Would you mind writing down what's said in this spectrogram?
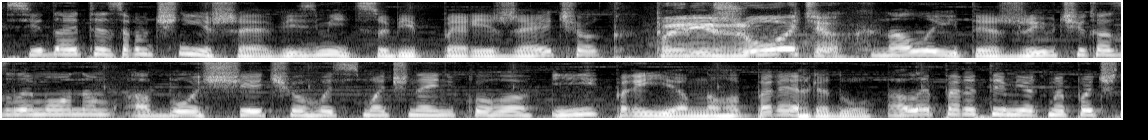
Сідайте зручніше, візьміть собі пиріжечок, Пиріжочок? налийте живчика з лимоном або ще чогось смачненького і приємного перегляду. Але перед тим як ми почнемо,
